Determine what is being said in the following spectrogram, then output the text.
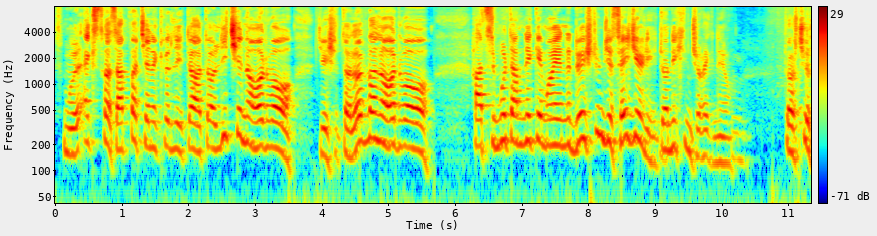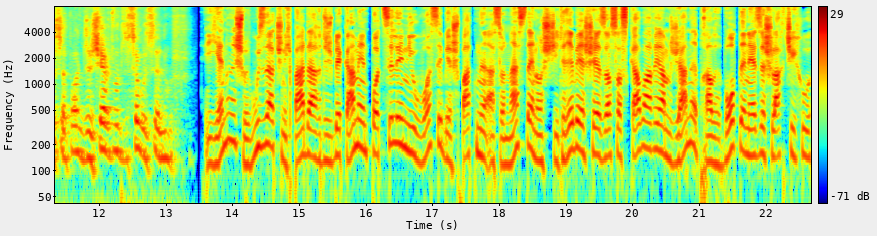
smo ekstra zapłacione krydli, to to liczeno odwoło, gdzieś to lodwano odwoło. A mu tam niekie moje na dwie stundy siedzieli, to nikt nie řekne. To jeszcze se pan szef do sobie synu. Jenož w wuzačnych padach, gdyż by kamen po cyleniu w osobie szpatny, a so nastajności trebieše, zo so skawariam żane prawe borty nie ze szlachcichu,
